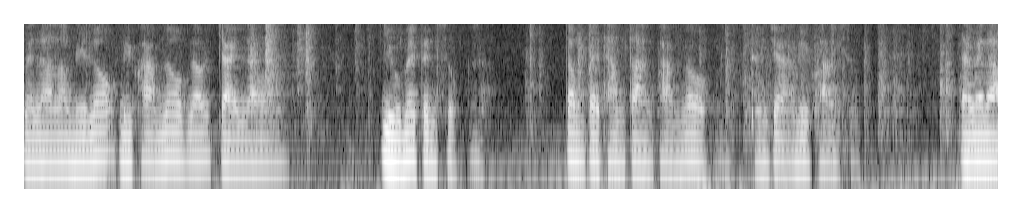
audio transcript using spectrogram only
เวลาเรามีโลภมีความโลภแล้วใจเราอยู่ไม่เป็นสุข ต้องไปทำตามความโลภถึงจะมีความสุข แต่เวลา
